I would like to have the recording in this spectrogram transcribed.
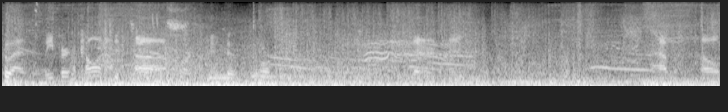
Who has it? Leaper? Call it out. Uh, there, man. I have help.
